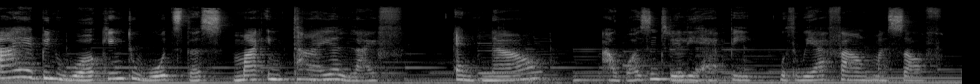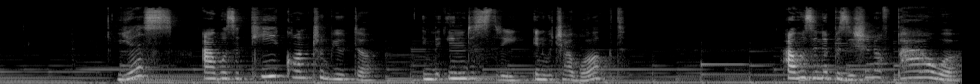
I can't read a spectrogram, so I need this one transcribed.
I had been working towards this my entire life, and now I wasn't really happy with where I found myself. Yes, I was a key contributor in the industry in which I worked. I was in a position of power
